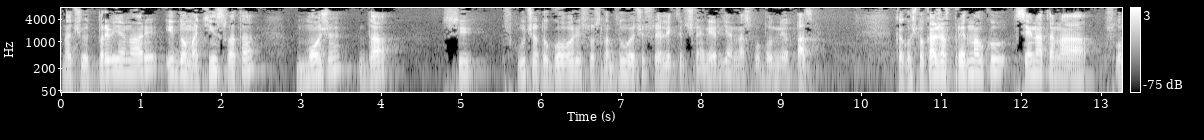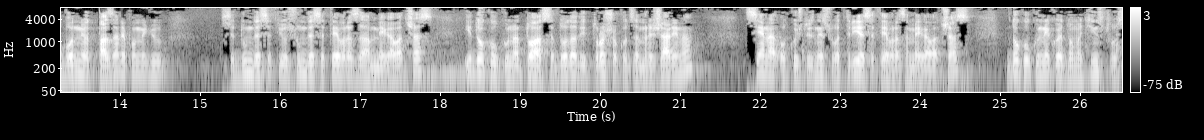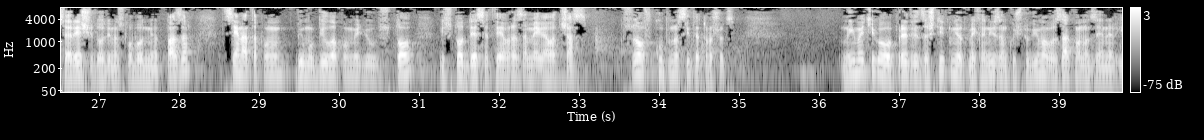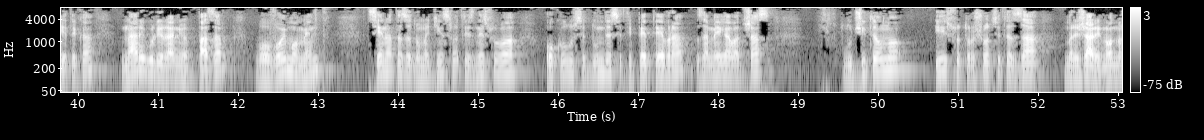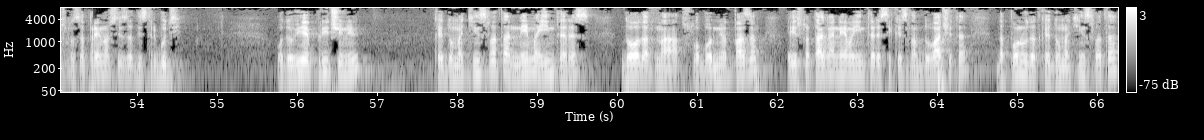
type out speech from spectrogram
значи од 1 јануари и домаќинствата може да си склуча договори со снабдувачи со електрична енергија на слободниот пазар. Како што кажав предмалку, цената на слободниот пазар е помеѓу 70 и 80 евра за мегават час и доколку на тоа се додади трошокот за мрежарина, цена од кој што изнесува 30 евра за мегават час, доколку некое домаќинство се реши да оди на слободниот пазар, цената би му била помеѓу 100 и 110 евра за мегават час, со вкупно сите трошоци. Но имајќи го во предвид заштитниот механизам кој што го има во Законот за енергетика, на регулираниот пазар, во овој момент цената за домаќинствата изнесува околу 75 евра за мегават час, вклучително и со трошоците за мрежарин, односно за пренос и за дистрибуција. Од овие причини, кај домаќинствата нема интерес да одат на слободниот пазар, е исто така нема интерес и кај снабдувачите да понудат кај домаќинствата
